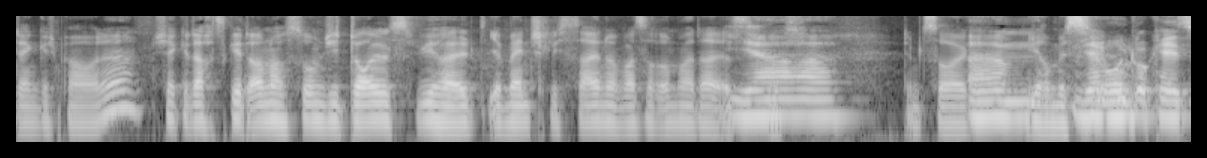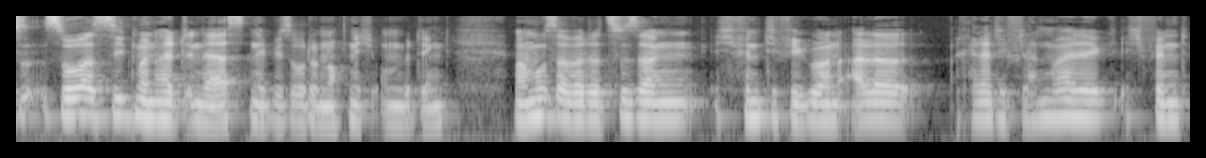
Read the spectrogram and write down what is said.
Denke ich mal, oder? Ich hätte gedacht, es geht auch noch so um die Dolls, wie halt ihr menschlich sein oder was auch immer da ist. Ja. Dem Zeug, ähm, ihre Mission. Ja, gut, okay, so, sowas sieht man halt in der ersten Episode noch nicht unbedingt. Man muss aber dazu sagen, ich finde die Figuren alle relativ langweilig. Ich finde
